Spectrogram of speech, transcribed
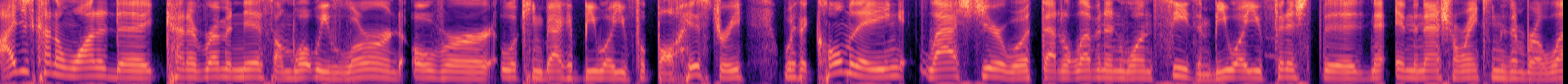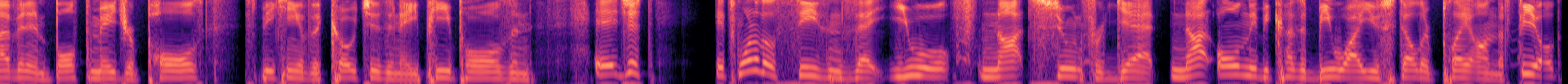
I just kind of wanted to kind of reminisce on what we learned over looking back at BYU football history, with it culminating last year with that 11 and 1 season. BYU finished the in the national rankings number 11 in both the major polls. Speaking of the coaches and AP polls, and it just it's one of those seasons that you will not soon forget, not only because of BYU's stellar play on the field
